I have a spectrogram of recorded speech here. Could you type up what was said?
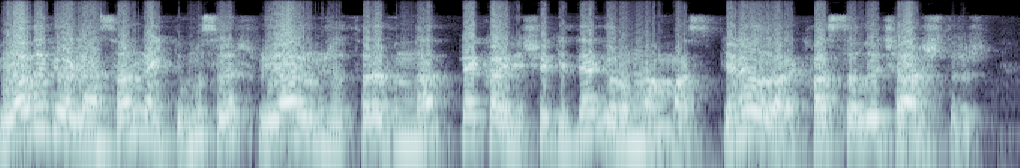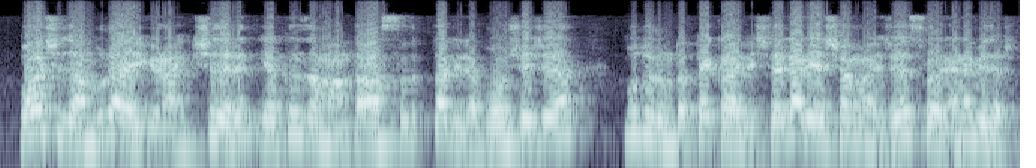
Rüyada görülen sarı renkli mısır rüya yorumcuları tarafından pek hayırlı şekilde yorumlanmaz. Genel olarak hastalığı çağrıştırır. Bu açıdan bu rüyayı gören kişilerin yakın zamanda hastalıklar ile boğuşacağı, bu durumda pek hayırlı şeyler yaşamayacağı söylenebilir.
